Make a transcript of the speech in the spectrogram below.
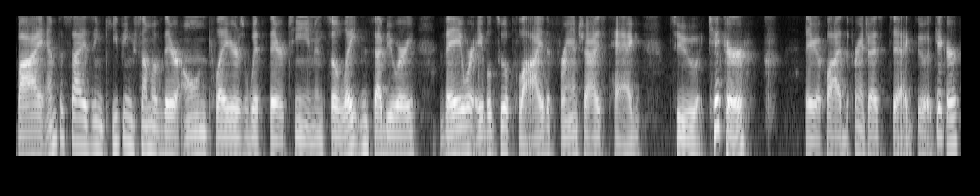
by emphasizing keeping some of their own players with their team. And so late in February, they were able to apply the franchise tag to kicker they applied the franchise tag to a kicker,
